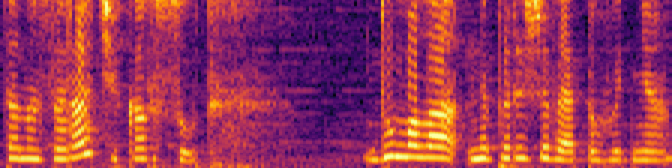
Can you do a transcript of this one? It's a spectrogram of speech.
Та Назара чекав суд. Думала, не переживе того дня.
